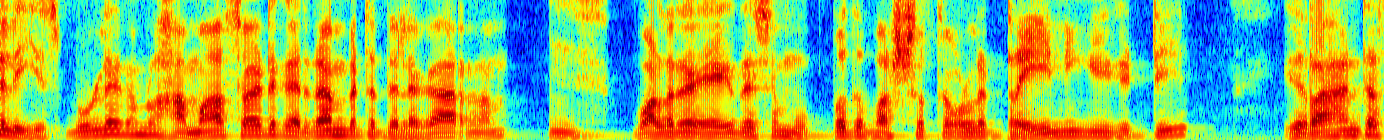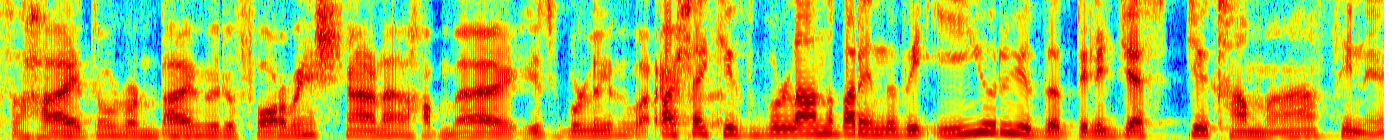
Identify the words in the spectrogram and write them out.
അല്ല ഹിസ്ബുള്ളെ നമ്മൾ ഹമാസായിട്ട് കരുതാൻ പറ്റത്തില്ല. കാരണം വളരെ ഏകദേശം മുപ്പത് വർഷത്തോളം ട്രെയിനിങ് കിട്ടി. ഇറാന്റെ സഹായത്തോടുണ്ടായ ഒരു ഫോർമേഷനാണ് ഹിസ്ബുള്ള ഹിസ്ബുള്ളി എന്ന് പറയുന്നത്. പക്ഷേ ഹിസ്ബുള്ള എന്ന് പറയുന്നത് ഈ ഒരു യുദ്ധത്തിൽ ജസ്റ്റ് ഹമാസിന്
